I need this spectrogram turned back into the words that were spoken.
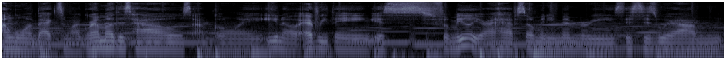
I'm going back to my grandmother's house. I'm going, you know, everything is familiar. I have so many memories. This is where I'm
